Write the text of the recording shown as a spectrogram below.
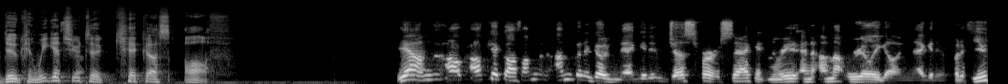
dude, can we get you to kick us off? Yeah, I'm, I'll, I'll kick off. I'm gonna, I'm going to go negative just for a second, and, re- and I'm not really going negative. But if you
